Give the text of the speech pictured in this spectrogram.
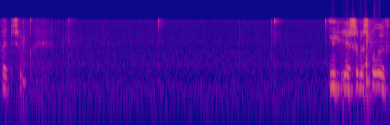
Пацюк. Я себе спалив.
